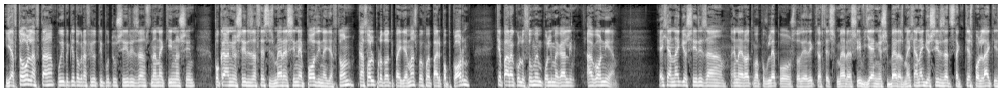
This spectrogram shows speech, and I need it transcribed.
Γι' αυτό όλα αυτά που είπε και το γραφείο τύπου του ΣΥΡΙΖΑ στην ανακοίνωση που κάνει ο ΣΥΡΙΖΑ αυτές τις μέρες είναι επώδυνα για αυτόν, καθόλου πρωτότυπα για εμάς που έχουμε πάρει popcorn και παρακολουθούμε με πολύ μεγάλη αγωνία. Έχει ανάγκη ο ΣΥΡΙΖΑ, ένα ερώτημα που βλέπω στο διαδίκτυο αυτές τις μέρες ή βγαίνει ως συμπέρασμα. Έχει ανάγκη ο ΣΥΡΙΖΑ τις τακτικές Πολάκη,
